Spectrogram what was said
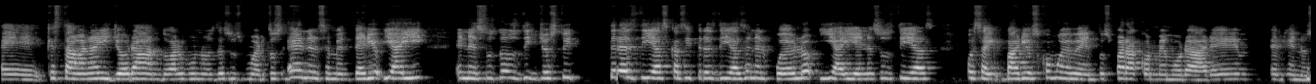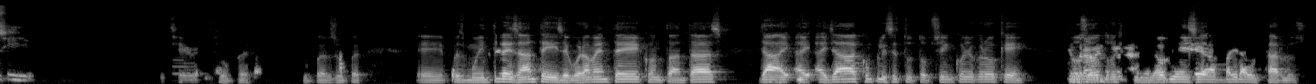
eh, que estaban ahí llorando algunos de sus muertos en el cementerio y ahí en esos dos días, yo estoy tres días, casi tres días en el pueblo y ahí en esos días pues hay varios como eventos para conmemorar eh, el genocidio. Súper, súper, súper. Eh, pues muy interesante y seguramente con tantas, ya, ya cumpliste tu top 5, yo creo que nosotros, la audiencia, va a ir a buscarlos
